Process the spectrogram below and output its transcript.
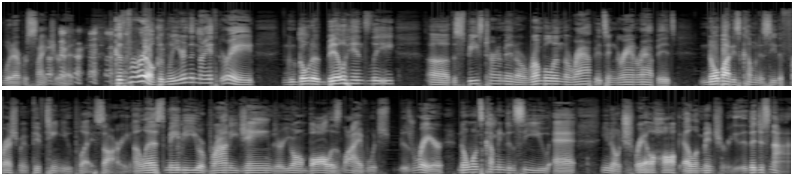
whatever site you're at. Because for real, because when you're in the ninth grade, you go to Bill Hensley, uh, the Speeds tournament, or Rumble in the Rapids in Grand Rapids. Nobody's coming to see the freshman 15U play. Sorry, unless maybe you're Bronny James or you're on Ball is Live, which is rare. No one's coming to see you at you know Trailhawk Elementary. They're just not.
